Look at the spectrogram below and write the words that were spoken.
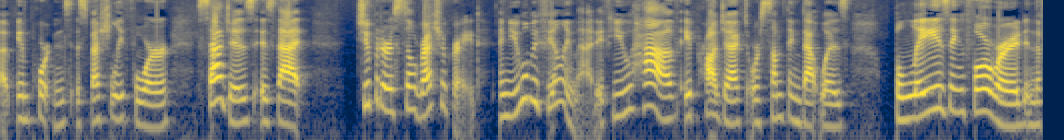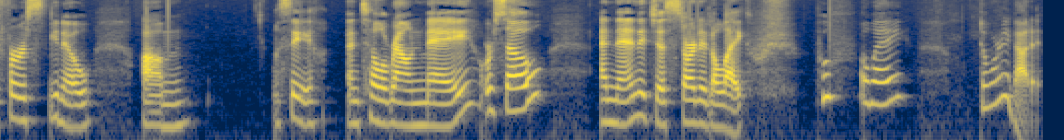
uh, importance, especially for Sages, is that Jupiter is still retrograde, and you will be feeling that. If you have a project or something that was blazing forward in the first, you know, um, let's see, until around May or so, and then it just started to like poof away, don't worry about it.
